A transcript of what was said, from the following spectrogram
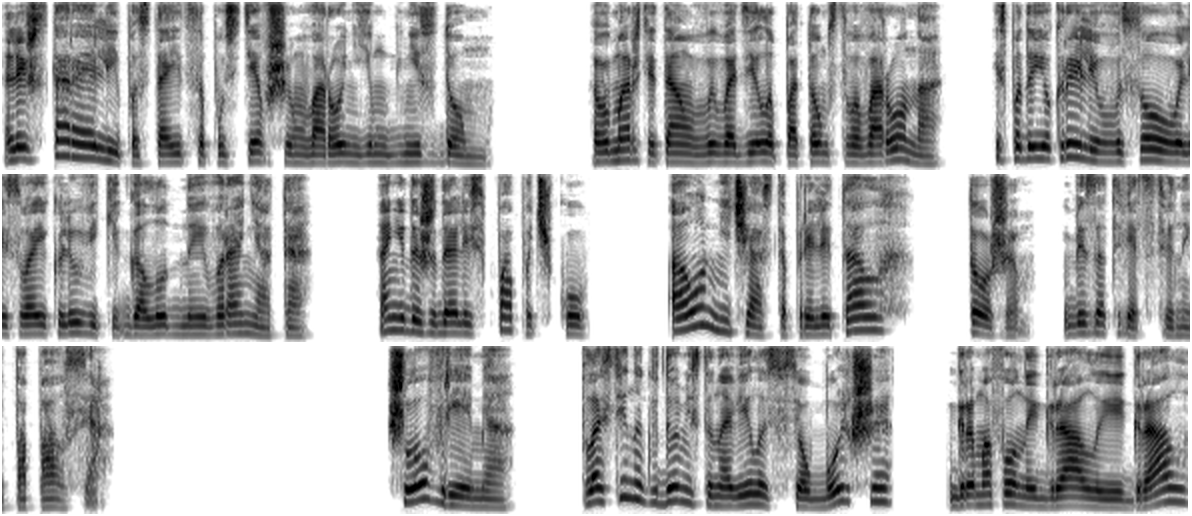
лишь старая липа стоит с опустевшим вороньим гнездом. В марте там выводила потомство ворона, из-под ее крыльев высовывали свои клювики голодные воронята. Они дожидались папочку, а он нечасто прилетал, тоже безответственный попался. Шло время. Пластинок в доме становилось все больше, граммофон играл и играл,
